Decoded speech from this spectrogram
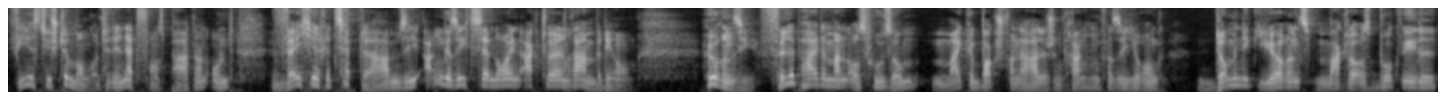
Wie ist die Stimmung unter den Netfondspartnern und welche Rezepte haben sie angesichts der neuen aktuellen Rahmenbedingungen? Hören Sie Philipp Heidemann aus Husum, Maike Bocksch von der Hallischen Krankenversicherung, Dominik Jörens, Makler aus Burgwedel,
